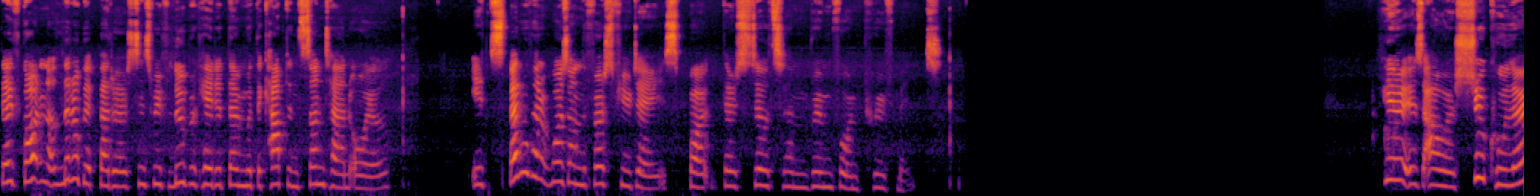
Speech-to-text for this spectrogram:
They've gotten a little bit better since we've lubricated them with the captain's suntan oil. It's better than it was on the first few days, but there's still some room for improvement. Here is our shoe cooler,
